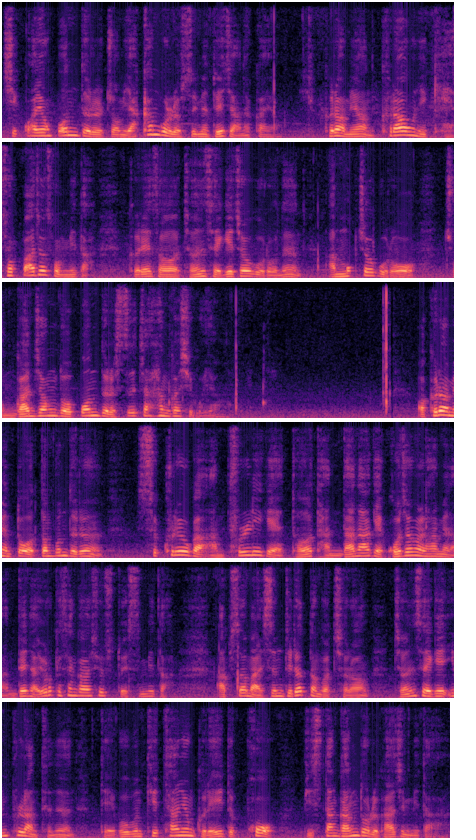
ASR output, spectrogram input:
치과용 본드를 좀 약한 걸로 쓰면 되지 않을까요? 그러면 크라운이 계속 빠져서 옵니다. 그래서 전 세계적으로는 암묵적으로 중간 정도 본드를 쓰자 한 것이고요. 어, 그러면 또 어떤 분들은 스크류가 안 풀리게 더 단단하게 고정을 하면 안 되냐 이렇게 생각하실 수도 있습니다. 앞서 말씀드렸던 것처럼 전 세계 임플란트는 대부분 티타늄 그레이드 4 비슷한 강도를 가집니다.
